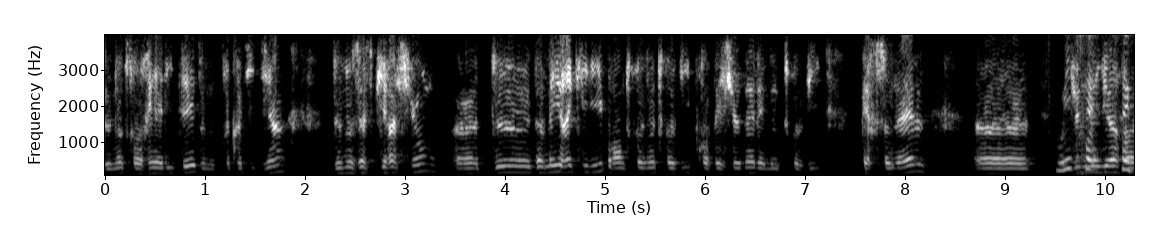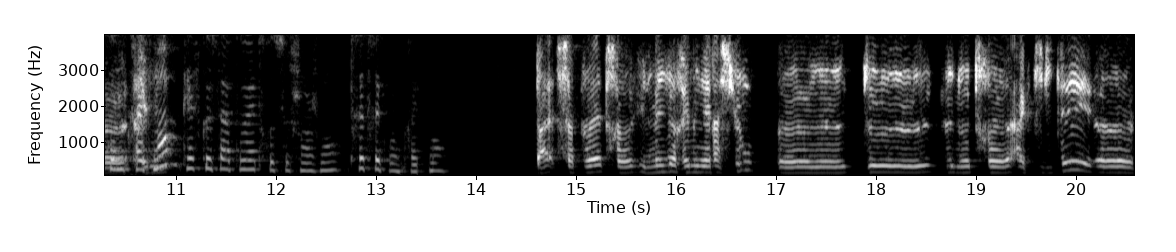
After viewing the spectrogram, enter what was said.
de notre réalité, de notre quotidien, de nos aspirations, d'un meilleur équilibre entre notre vie professionnelle et notre vie personnelle. Euh, oui, très, très euh, concrètement, qu'est-ce que ça peut être ce changement? Très très concrètement. Bah, ça peut être une meilleure rémunération euh, de, de, notre activité euh,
